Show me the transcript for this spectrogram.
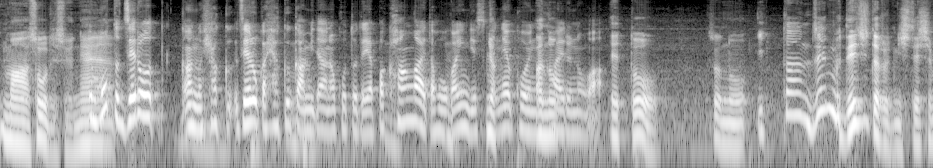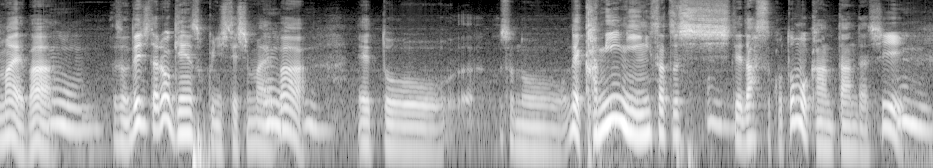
まあそうですよね。でももっとゼロあの100ゼロか100かみたいなことでやっぱ考えた方がいいんですかね、こういうの変えるのは。えっとその一旦全部デジタルにしてしまえば、うんそのデジタルを原則にしてしまえば、うんえっとそのね紙に印刷して出すことも簡単だし、うん。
